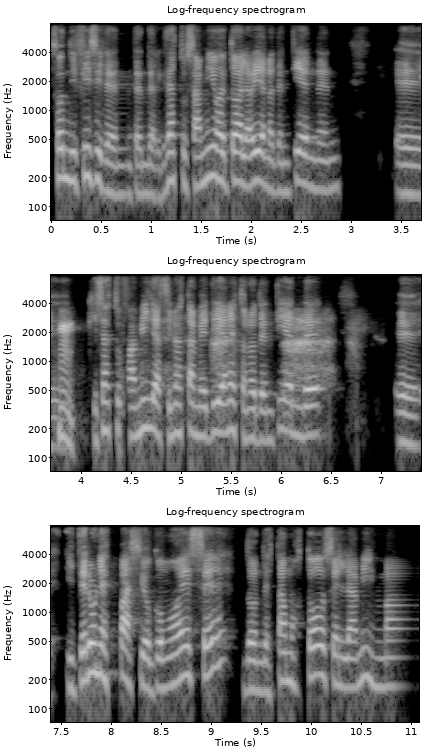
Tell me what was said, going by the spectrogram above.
son difíciles de entender. Quizás tus amigos de toda la vida no te entienden, eh, hmm. quizás tu familia, si no está metida en esto, no te entiende. Eh, y tener un espacio como ese, donde estamos todos en la misma,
